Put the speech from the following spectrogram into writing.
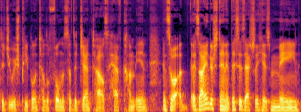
the Jewish people until the fullness of the Gentiles have come in. And so, uh, as I understand it, this is actually his main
